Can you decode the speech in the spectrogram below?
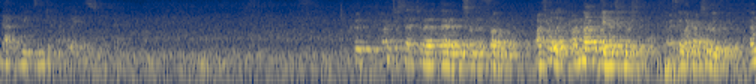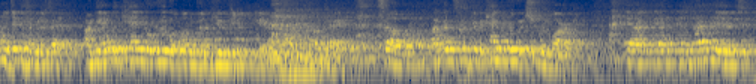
that reads in different ways to different people. Could could I just add to that then, sort of from, I feel like, I'm not a dance person. I feel like I'm sort of, Emily Dickinson would have said, I'm the only kangaroo among the beauty here. Okay? So I'm going to sort of give a kangaroo-ish remark. And, and, and that is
